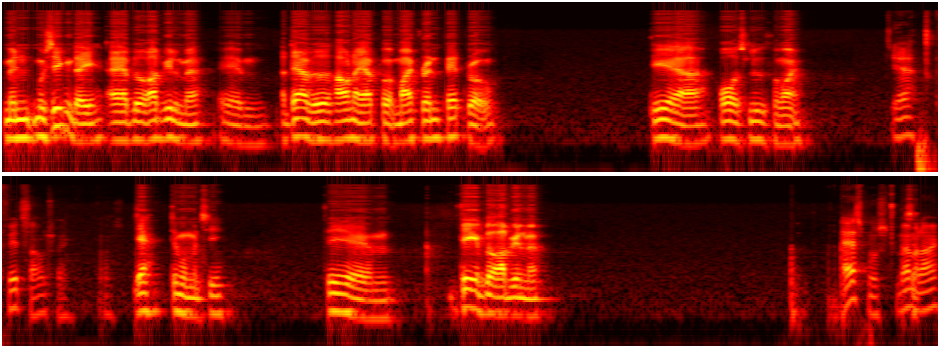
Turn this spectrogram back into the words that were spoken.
Men musikken der er jeg blevet ret vild med, øh, og derved havner jeg på My Friend Pedro. Det er årets lyd for mig. Ja, fedt soundtrack. Ja, det må man sige. Det, øh, det er jeg blevet ret vild med. Asmus, hvad med dig?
